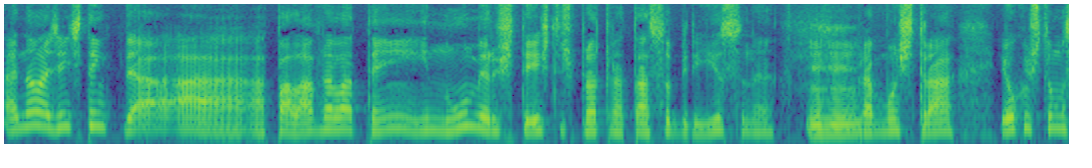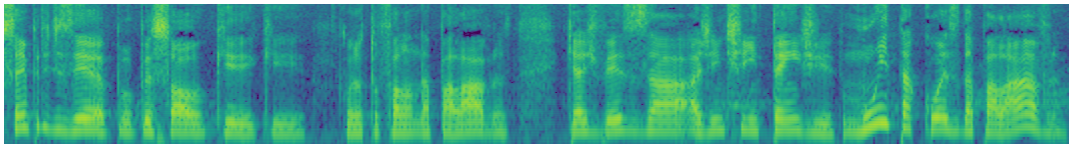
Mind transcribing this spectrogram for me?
Ah, não, a gente tem a, a, a palavra ela tem inúmeros textos para tratar sobre isso, né? Uhum. Para mostrar. Eu costumo sempre dizer para o pessoal que, que quando eu estou falando da palavra, que às vezes a, a gente entende muita coisa da palavra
